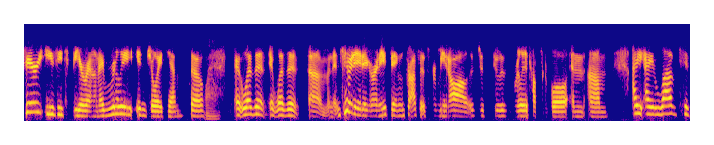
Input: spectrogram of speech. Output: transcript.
very easy to be around. I really enjoyed him. So Wow. it wasn't it wasn't um an intimidating or anything process for me at all. It was just it was really comfortable and um I I loved his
